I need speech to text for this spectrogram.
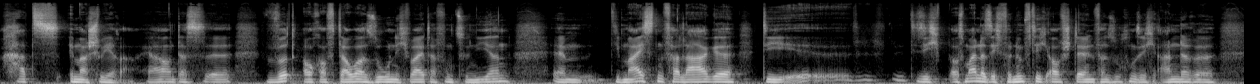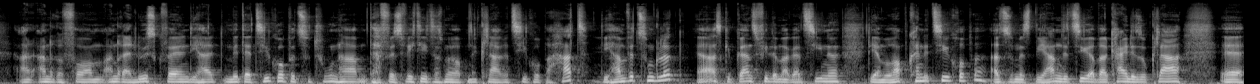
hat es immer schwerer. Ja, und das äh, wird auch auf Dauer so nicht weiter funktionieren. Ähm, die meisten Verlage, die, äh, die sich aus meiner Sicht vernünftig aufstellen, versuchen sich andere andere Formen, andere Erlösquellen, die halt mit der Zielgruppe zu tun haben. Dafür ist wichtig, dass man überhaupt eine klare Zielgruppe hat. Die haben wir zum Glück. Ja, es gibt ganz viele Magazine, die haben überhaupt keine Zielgruppe. Also zumindest, die haben eine Zielgruppe, aber keine so klar äh,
